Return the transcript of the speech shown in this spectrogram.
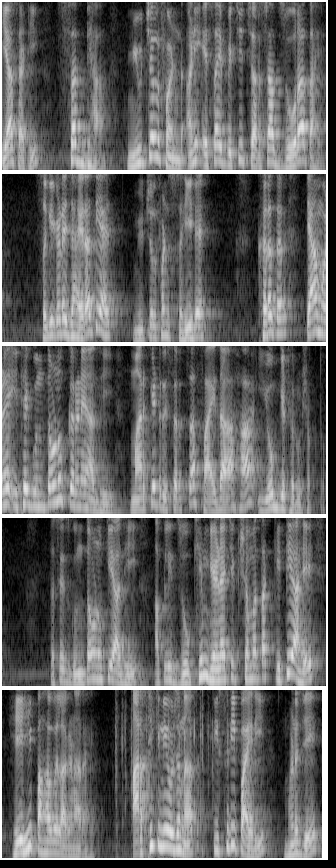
यासाठी सध्या म्युच्युअल फंड आणि एस आय पीची चर्चा जोरात आहे. सगळीकडे जाहिराती आहेत. म्युच्युअल फंड सही आहे खरं तर त्यामुळे इथे गुंतवणूक करण्याआधी मार्केट रिसर्चचा फायदा हा योग्य ठरू शकतो. तसेच गुंतवणुकीआधी आपली जोखीम घेण्याची क्षमता किती आहे हेही पाहावं लागणार आहे. आर्थिक नियोजनात तिसरी पायरी म्हणजे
